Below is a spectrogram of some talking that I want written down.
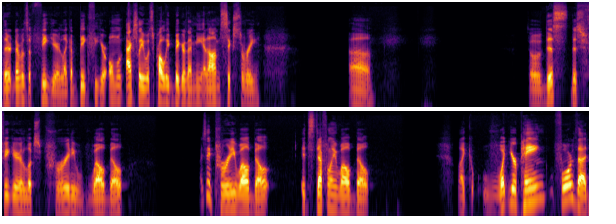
there. There was a figure, like a big figure. Almost, actually, it was probably bigger than me, and I'm six three. Uh. So this this figure looks pretty well built. I say pretty well built. It's definitely well built. Like what you're paying for, the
